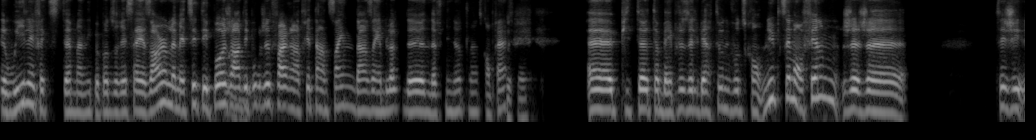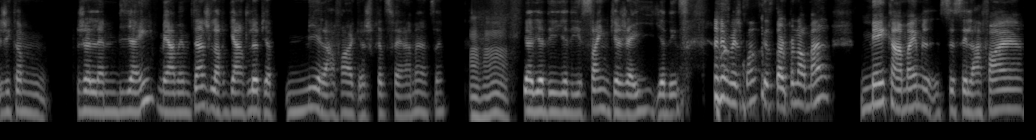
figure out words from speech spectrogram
Et Oui, là, effectivement, il ne peut pas durer 16 heures, là, mais tu n'es pas, genre, t'es pas obligé de faire rentrer tant de scènes dans un bloc de 9 minutes, là, tu comprends? Euh, puis tu as, bien plus de liberté au niveau du contenu. Puis tu sais, mon film, je, je tu sais, j'ai, j'ai comme je l'aime bien, mais en même temps, je le regarde là, puis il y a mille affaires que je ferais différemment. tu sais. Mhm. Il y a, il y a des, il y a des scènes que j'haïs, il y a des. mais je pense que c'est un peu normal. Mais quand même, c'est l'affaire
